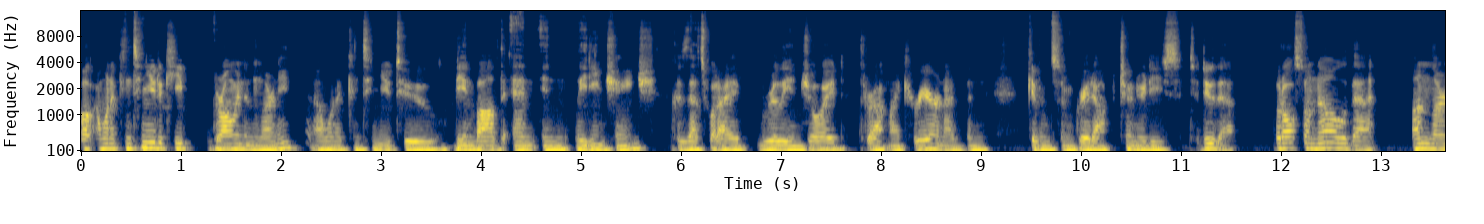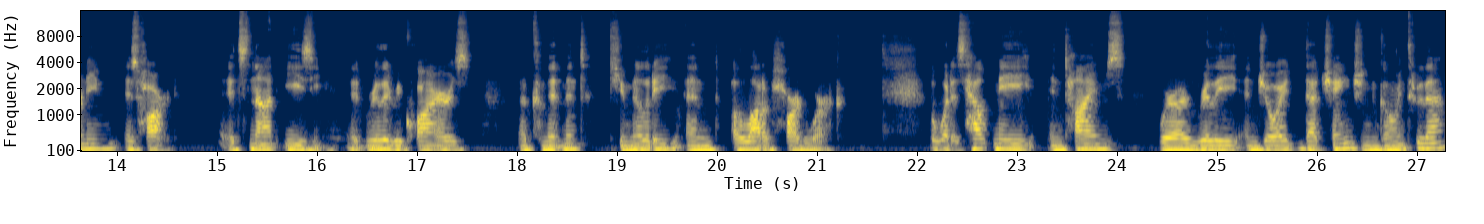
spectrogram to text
Well, I want to continue to keep growing and learning. I want to continue to be involved and in leading change because that's what I really enjoyed throughout my career, and I've been given some great opportunities to do that. but also know that unlearning is hard. It's not easy. It really requires a commitment, humility, and a lot of hard work. But what has helped me in times where I really enjoyed that change and going through that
